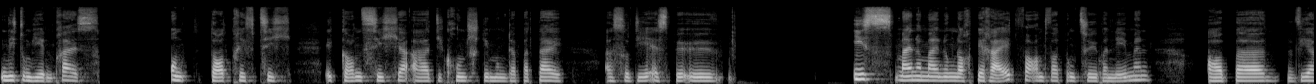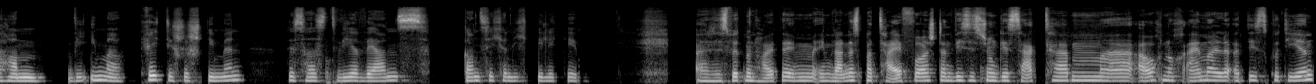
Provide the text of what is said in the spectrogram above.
nicht um jeden Preis. Und da trifft sich ganz sicher auch die Grundstimmung der Partei. Also die SPÖ ist meiner Meinung nach bereit, Verantwortung zu übernehmen. Aber wir haben wie immer kritische Stimmen. Das heißt, wir werden es ganz sicher nicht billig geben. Also das wird man heute im, im, Landesparteivorstand, wie Sie es schon gesagt haben, äh, auch noch einmal äh, diskutieren.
